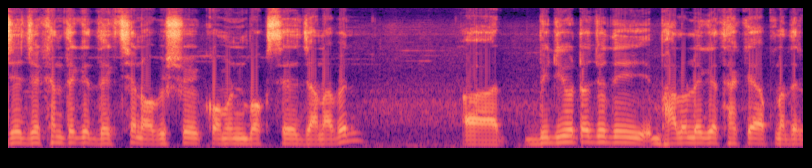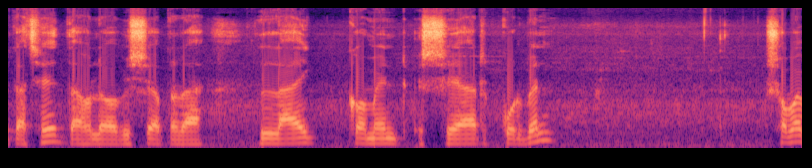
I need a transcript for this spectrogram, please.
যে যেখান থেকে দেখছেন অবশ্যই কমেন্ট বক্সে জানাবেন। আর ভিডিওটা যদি ভালো লেগে থাকে আপনাদের কাছে, তাহলে অবশ্যই আপনারা লাইক কমেন্ট শেয়ার করবেন। সবাই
